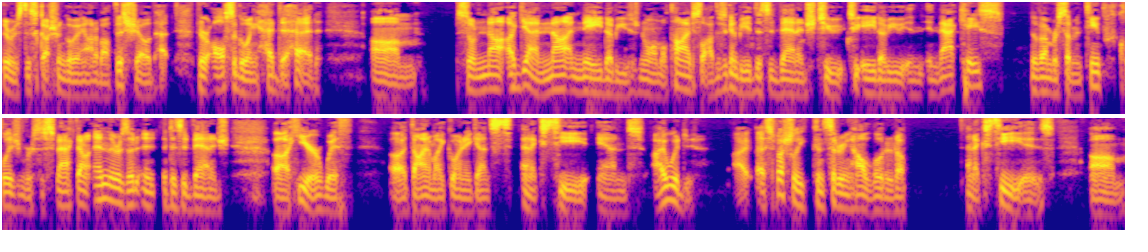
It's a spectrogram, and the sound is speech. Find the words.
there was discussion going on about this show that they're also going head to head. So not again, not in AEW's normal time slot. There's going to be a disadvantage to to AEW in in that case. November 17th with Collision versus SmackDown, and there's a, a disadvantage uh, here with uh, Dynamite going against NXT. And I would, I, especially considering how loaded up NXT is, um,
